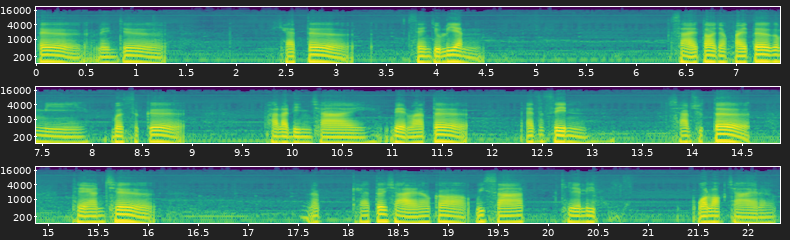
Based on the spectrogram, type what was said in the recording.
เตอร์เรนเจอร์แคตเตอร์เซนจูเลียนสายต่อจากไฟเตอร์ก็มีเบอร์สเกอร์พาลาดินชาย เบดมาสเตอร์แอสซิน ชาร์ปชูเตอร์ เทอันเชอร์แล้วแคสเตอร์ชายแล้วก็วิซาร์ดเคลิตวอลล็อกชายนะครับ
